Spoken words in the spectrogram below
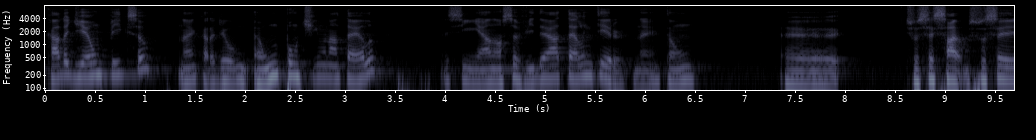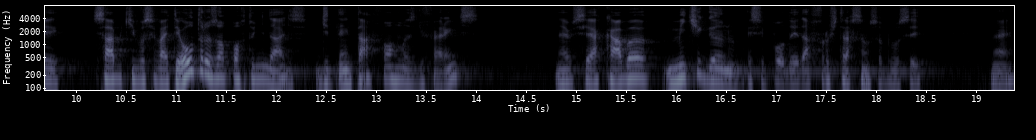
cada dia é um pixel, né? cada dia é um pontinho na tela, assim, a nossa vida é a tela inteira. Né? Então, é, se, você sabe, se você sabe que você vai ter outras oportunidades de tentar formas diferentes, né? você acaba mitigando esse poder da frustração sobre você. Né?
